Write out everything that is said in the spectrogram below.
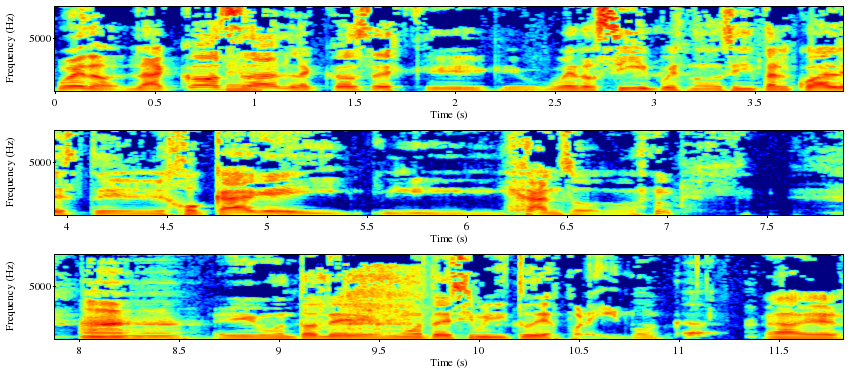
Bueno, la cosa, la cosa es que, que, bueno, sí, pues no, sí, tal cual, este, Hokage y, y Hanzo, ¿no? Hay un montón de, un montón de similitudes por ahí, ¿no? A ver.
